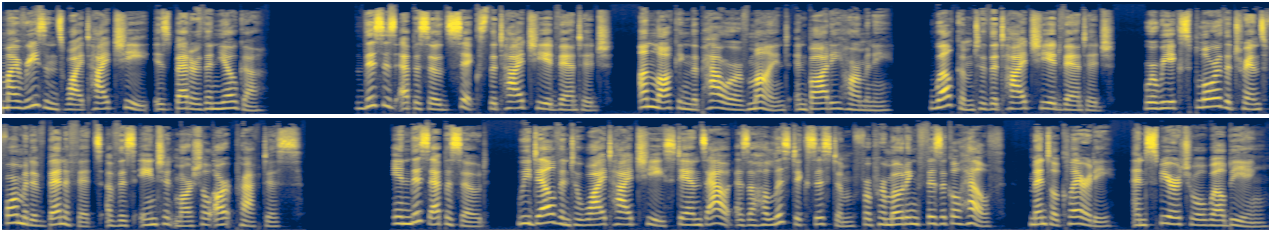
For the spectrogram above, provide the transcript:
My reasons why Tai Chi is better than yoga. This is episode 6 The Tai Chi Advantage Unlocking the Power of Mind and Body Harmony. Welcome to the Tai Chi Advantage, where we explore the transformative benefits of this ancient martial art practice. In this episode, we delve into why Tai Chi stands out as a holistic system for promoting physical health, mental clarity, and spiritual well being.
